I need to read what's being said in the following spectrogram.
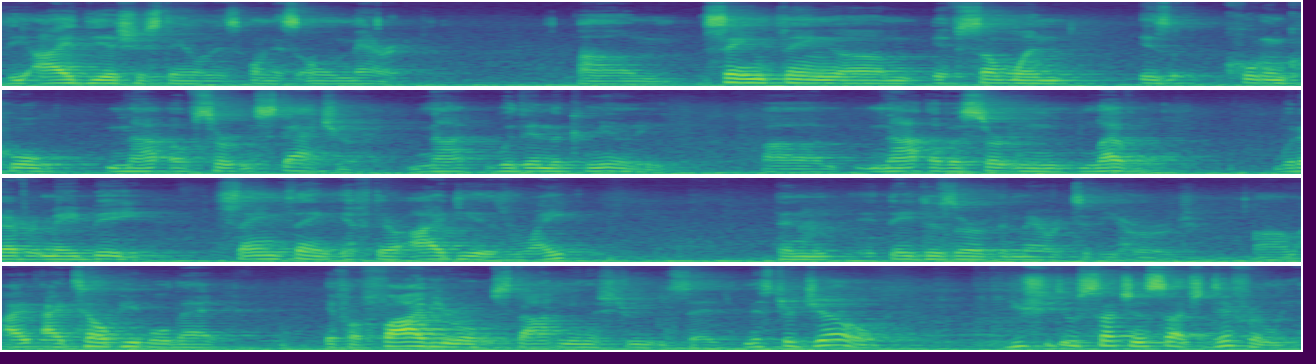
The idea should stand on its, on its own merit. Um, same thing um, if someone is quote unquote not of certain stature, not within the community, um, not of a certain level, whatever it may be. Same thing, if their idea is right, then they deserve the merit to be heard. Um, I, I tell people that if a five year old stopped me in the street and said, Mr. Joe, you should do such and such differently.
